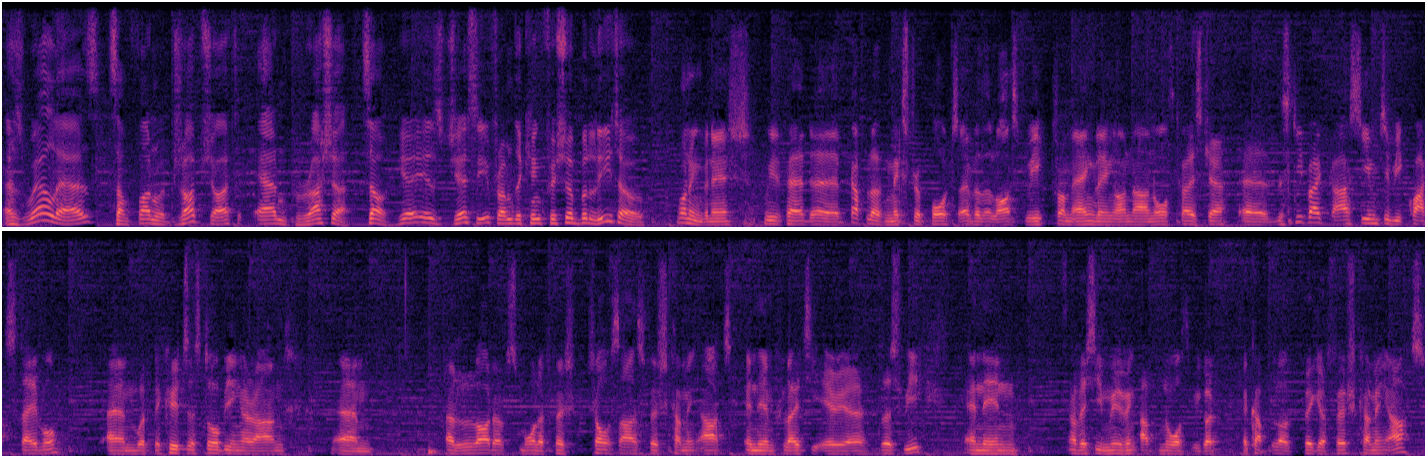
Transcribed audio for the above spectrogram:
as well as some fun with drop shot and brusher. So here is Jesse from the Kingfisher Ballito. Morning, Vinesh. We've had a couple of mixed reports over the last week from angling on our north coast here. Uh, the ski boat guys seem to be quite stable, um, with the Couta still being around. Um, a lot of smaller fish, shoal sized fish coming out in the floaty area this week. And then obviously moving up north, we got a couple of bigger fish coming out.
